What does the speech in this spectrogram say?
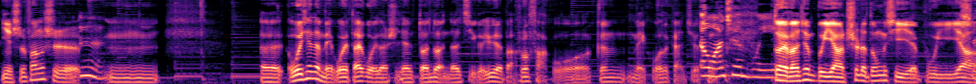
饮食方式，嗯嗯，呃，我以前在美国也待过一段时间，短短的几个月吧。说法国跟美国的感觉呃，从，完全不一样。对，完全不一样，吃的东西也不一样。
